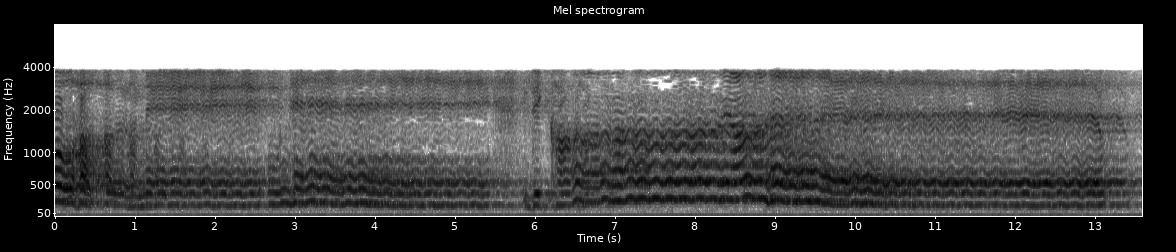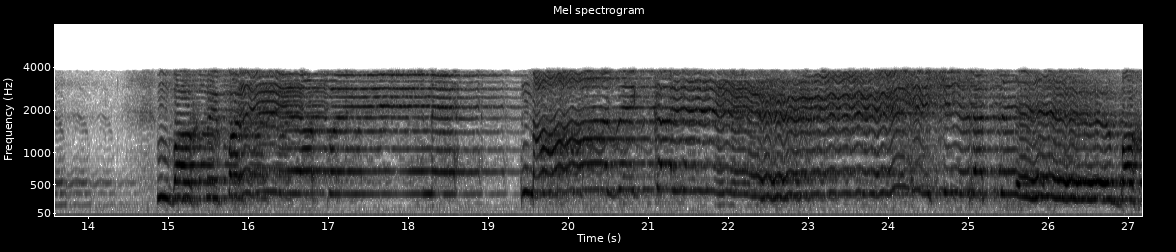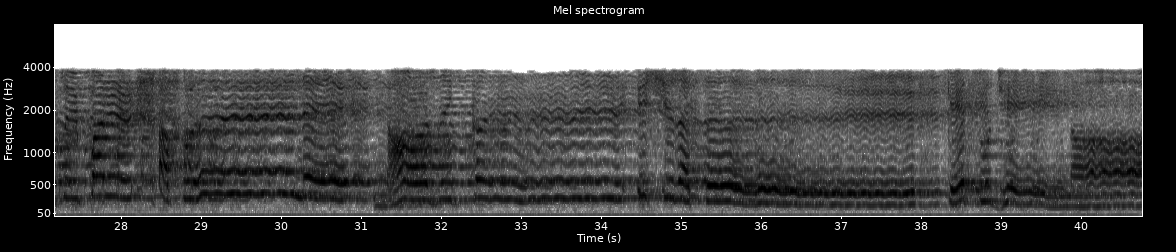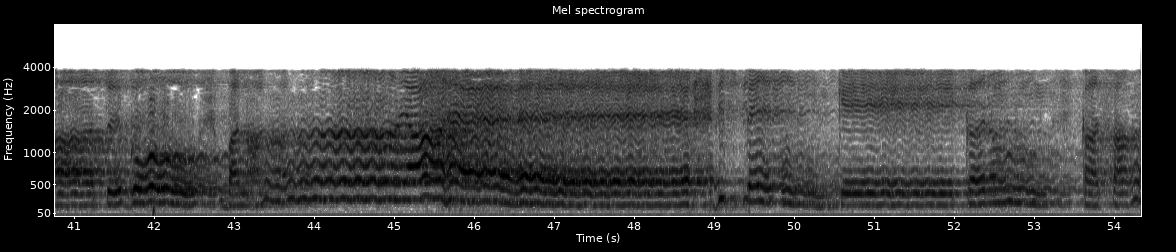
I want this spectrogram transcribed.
وہ حق نے انہیں دکھا پر اپنے ناز بخت پر اپنے تجھے نات گو بنایا ہے کے کرم کا سان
